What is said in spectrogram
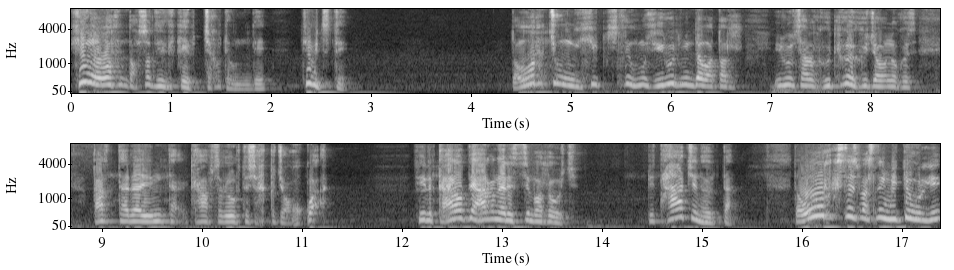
хин ууланд осод хийлгэх гэж явж байгаа төмөндөө. Тийм үстэй. Уулын ч хүн ихэвчлэн хүмүүс эрүүл мэндэ бодоод эрүүл сарвал хөдөлгөөн өгөх гэж явна хөөс гар тариа юм капсул өөртөө шахах гэж явахгүй. Тэр гаруудын арга нарийсан болов гэж. Би тааж ин хувьда. Тэгээ уул гэснээс бас нэг мэдээ хүргэе.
